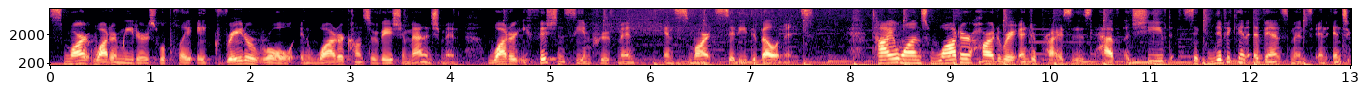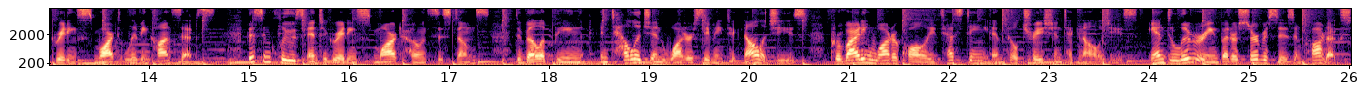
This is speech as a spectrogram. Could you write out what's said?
Smart water meters will play a greater role in water conservation management, water efficiency improvement, and smart city development. Taiwan's water hardware enterprises have achieved significant advancements in integrating smart living concepts. This includes integrating smart home systems, developing intelligent water-saving technologies, providing water quality testing and filtration technologies, and delivering better services and products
